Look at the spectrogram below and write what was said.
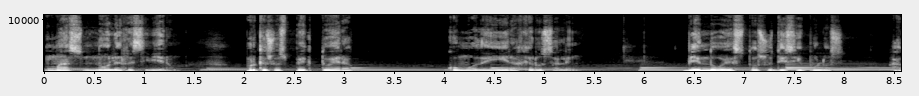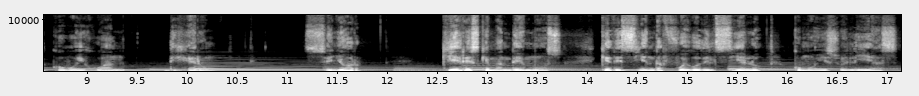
Mas no le recibieron, porque su aspecto era como de ir a Jerusalén. Viendo esto sus discípulos, Jacobo y Juan dijeron, Señor, ¿Quieres que mandemos que descienda fuego del cielo como hizo Elías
